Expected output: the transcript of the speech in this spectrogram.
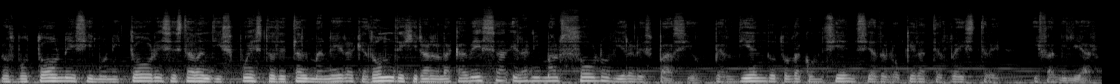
los botones y monitores estaban dispuestos de tal manera que a donde girara la cabeza el animal solo viera el espacio, perdiendo toda conciencia de lo que era terrestre y familiar.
